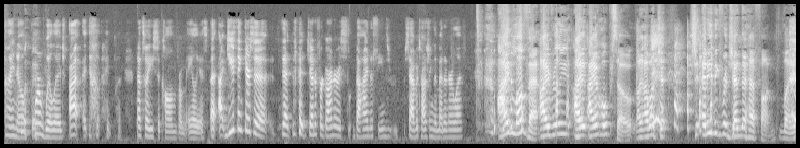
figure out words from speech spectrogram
I know poor Willage. I, I, that's what I used to call him from Alias. Uh, I, do you think there's a that, that, Jennifer Garner is behind the scenes sabotaging the men in her life? I love that. I really I, I hope so. Like, I want Jen, anything for Jen to have fun. Like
